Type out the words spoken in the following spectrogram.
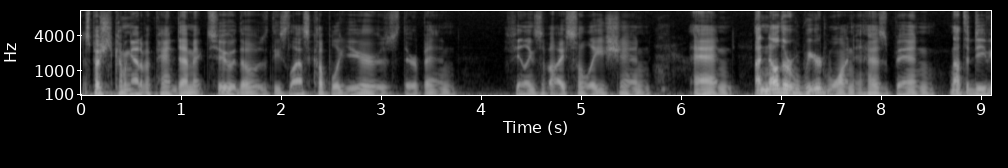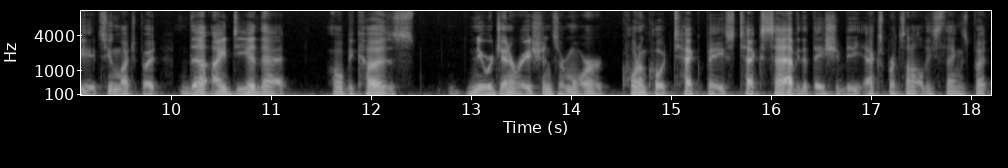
Especially coming out of a pandemic too. Those these last couple of years, there have been feelings of isolation. And another weird one has been not to deviate too much, but the idea that oh, because newer generations are more quote unquote tech based, tech savvy, that they should be the experts on all these things. But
